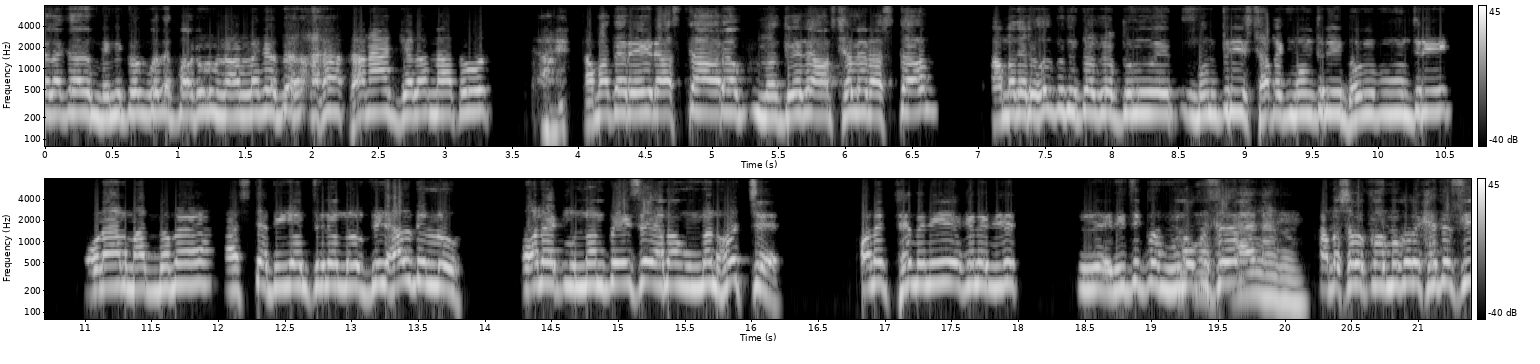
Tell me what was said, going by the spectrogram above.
এলাকার মিনিটক বলে পাটুল নাম লাগে। থানা জেলা নাটোর। আমাদের এই রাস্তা আরও দুই হাজার আট সালের রাস্তা। আমাদের মন্ত্রী সাবেক মন্ত্রী ভূমি মন্ত্রী ওনার মাধ্যমে আজকে দিগন ছিল লোক দিল অনেক উন্নয়ন পেয়েছে এবং উন্নয়ন হচ্ছে। অনেক ফ্যামিলি এখানে রিজিক করছে আমরা সবাই কর্ম করে খেতেছি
